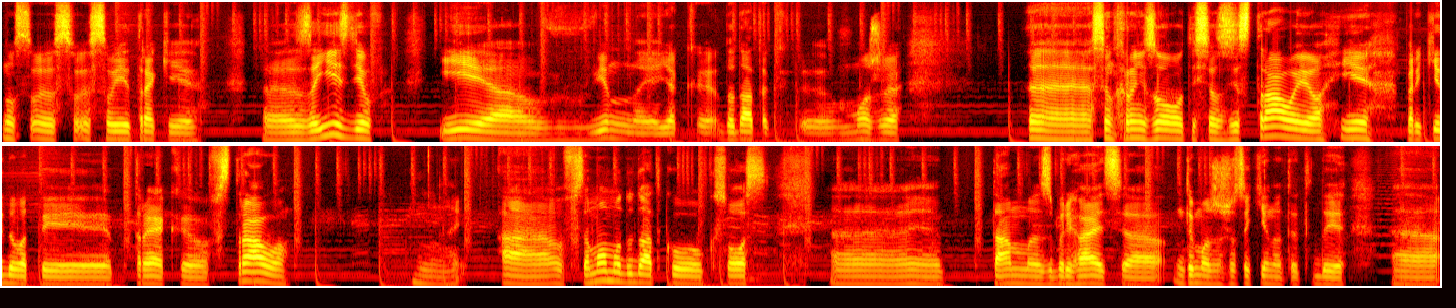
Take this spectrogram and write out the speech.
ну, с- с- свої треки е, заїздів, і е, він е, як додаток е, може е, синхронізовуватися зі стравою і перекидувати трек в страву. А в самому додатку XOS е, там зберігається, ти можеш закинути туди, е,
